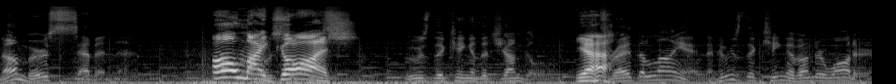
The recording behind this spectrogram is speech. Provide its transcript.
Number seven. Oh my gosh. Who's the king of the jungle? Yeah. That's right, the lion. And who's the king of underwater?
